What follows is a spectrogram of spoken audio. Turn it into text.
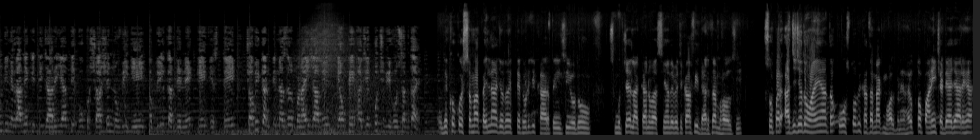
ਦੀ ਨਿਗਰਾਨੀ ਕੀਤੀ ਜਾ ਰਹੀ ਹੈ ਤੇ ਉਹ ਪ੍ਰਸ਼ਾਸਨ ਨੂੰ ਵੀ ਇਹ ਅਪੀਲ ਕਰਦੇ ਨੇ ਕਿ ਇਸ ਤੇ 24 ਘੰਟੇ ਨਜ਼ਰ ਬਣਾਈ ਜਾਵੇ, ਕਿਉਂਕਿ ਅਜੇ ਕੁਝ ਵੀ ਹੋ ਸਕਦਾ ਹੈ। ਦੇਖੋ ਕੁਝ ਸਮਾਂ ਪਹਿਲਾਂ ਜਦੋਂ ਇੱਥੇ ਥੋੜੀ ਜਿਹੀ ਖਾਰ ਪਈ ਸੀ, ਉਦੋਂ ਸਮੁੱਚੇ ਇਲਾਕਾ ਨਿਵਾਸੀਆਂ ਦੇ ਵਿੱਚ ਕਾਫੀ ਡਰ ਦਾ ਮਾਹੌਲ ਸੀ। ਸੋ, ਪਰ ਅੱਜ ਜਦੋਂ ਆਏ ਆ ਤਾਂ ਉਸ ਤੋਂ ਵੀ ਖਤਰਨਾਕ ਮਾਹੌਲ ਬਣਿਆ ਹੋਇਆ, ਉੱਤੋਂ ਪਾਣੀ ਛੱਡਿਆ ਜਾ ਰਿਹਾ।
